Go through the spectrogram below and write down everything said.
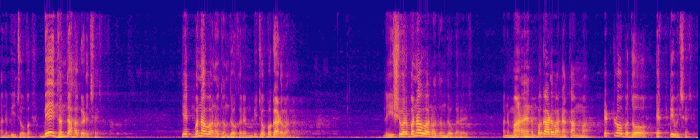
અને બીજો બે ધંધા હગડ છે. એક બનાવવાનો ધંધો કરે ને બીજો બગાડવાનો. એટલે ઈશ્વર બનાવવાનો ધંધો કરે છે. અને માણસ એને બગાડવાના કામમાં એટલો બધો એક્ટિવ છે.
